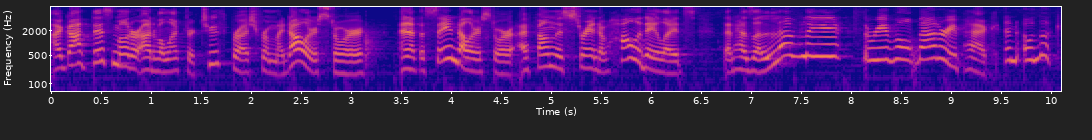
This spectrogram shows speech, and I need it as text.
I got this motor out of electric toothbrush from my dollar store, and at the same dollar store, I found this strand of holiday lights that has a lovely 3 volt battery pack. And oh look,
